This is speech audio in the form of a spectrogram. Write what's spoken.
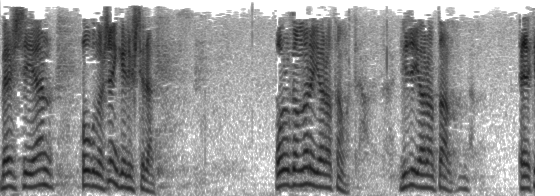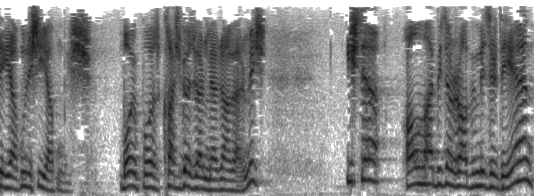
besleyen, olgunlaşan, geliştiren. Organları yaratan. Bizi yaratan. Erkek yapmış, dişi yapmış. Boy, poz, kaş, göz ver Mevla vermiş. İşte Allah bizim Rabbimizdir diye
